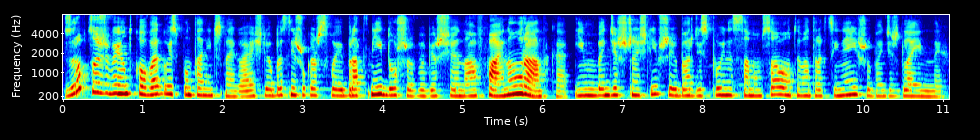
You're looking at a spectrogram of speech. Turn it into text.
Zrób coś wyjątkowego i spontanicznego, a jeśli obecnie szukasz swojej bratniej duszy, wybierz się na fajną randkę. Im będziesz szczęśliwszy i bardziej spójny z samą sobą, tym atrakcyjniejszy będziesz dla innych.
